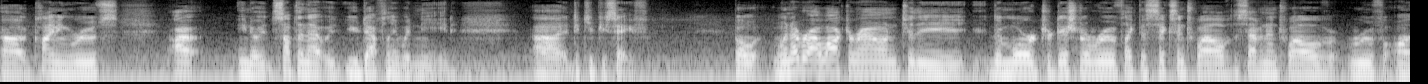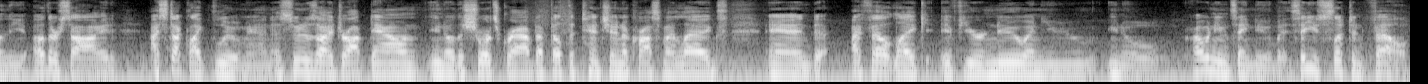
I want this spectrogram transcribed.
uh, climbing roofs. Uh, you know, it's something that you definitely would need uh, to keep you safe. But whenever I walked around to the the more traditional roof, like the six and twelve, the seven and twelve roof on the other side, I stuck like glue, man. As soon as I dropped down, you know, the shorts grabbed. I felt the tension across my legs, and I felt like if you're new and you, you know, I wouldn't even say new, but say you slipped and fell,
